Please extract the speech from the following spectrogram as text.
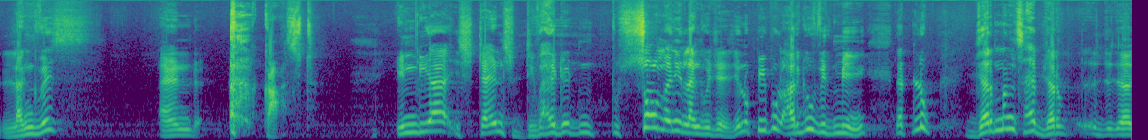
language and caste. India stands divided into so many languages. You know, people argue with me that look, Germans have Ger uh,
